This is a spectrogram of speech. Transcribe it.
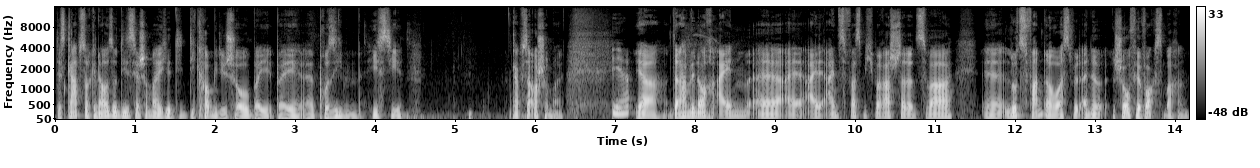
das gab's doch genauso dieses Jahr schon mal, hier die, die Comedy-Show bei, bei äh, Pro7 hieß die. Gab's da auch schon mal. Ja. Ja, dann haben wir noch ein, äh, ein, eins, was mich überrascht hat, und zwar äh, Lutz van der Horst wird eine Show für Vox machen.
